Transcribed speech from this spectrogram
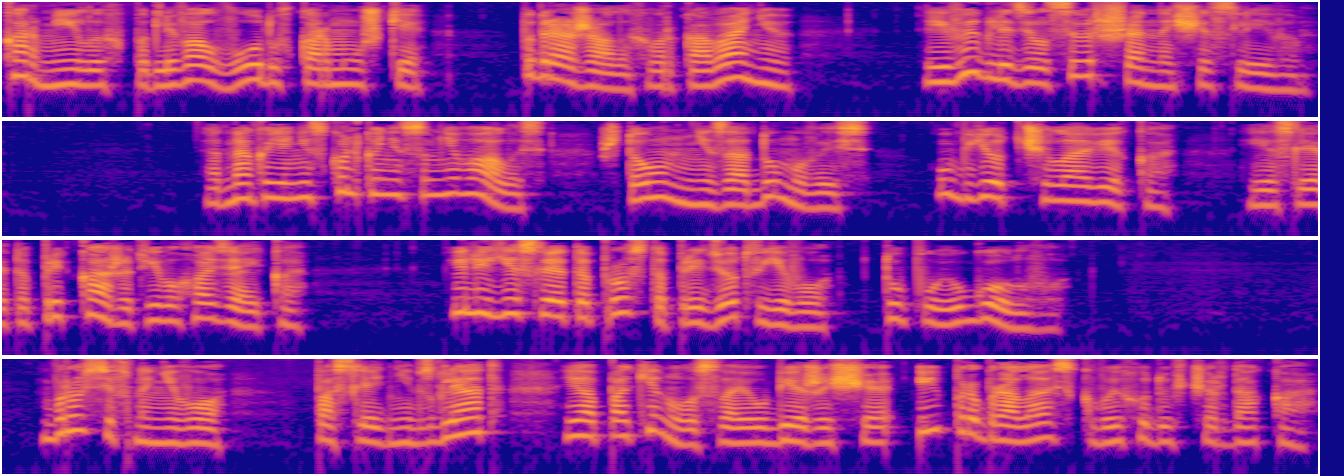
кормил их, подливал воду в кормушки, подражал их воркованию и выглядел совершенно счастливым. Однако я нисколько не сомневалась, что он, не задумываясь, убьет человека, если это прикажет его хозяйка, или если это просто придет в его тупую голову. Бросив на него последний взгляд, я покинула свое убежище и пробралась к выходу с чердака.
